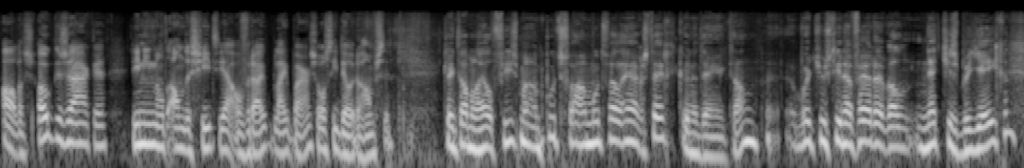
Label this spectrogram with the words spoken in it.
alles, ook de zaken die niemand anders ziet. Ja, of ruikt blijkbaar, zoals die dode hamster. Klinkt allemaal heel vies, maar een poetsvrouw moet wel ergens tegen kunnen, denk ik dan. Wordt Justina verder wel netjes bejegend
